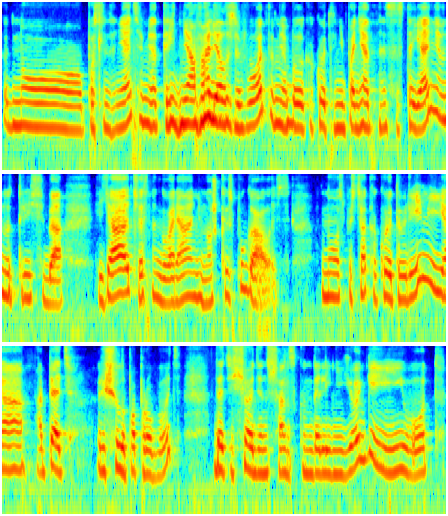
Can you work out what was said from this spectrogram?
но после занятия у меня три дня болел живот, у меня было какое-то непонятное состояние внутри себя, и я, честно говоря, немножко испугалась но спустя какое-то время я опять решила попробовать, дать еще один шанс кундалини-йоге, и вот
